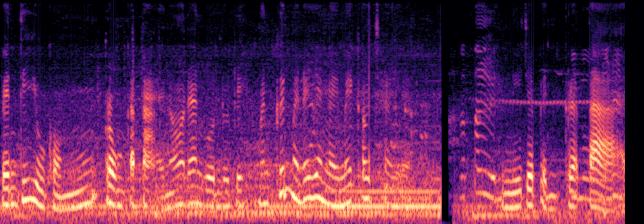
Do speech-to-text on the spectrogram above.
เป็นที่อยู่ของกรงกระต่ายเนาะด้านบนดูดิมันขึ้นมาได้ยังไงไม่เข้าใจอะจะตื่นอันนี้จะเป็นกระต่าย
